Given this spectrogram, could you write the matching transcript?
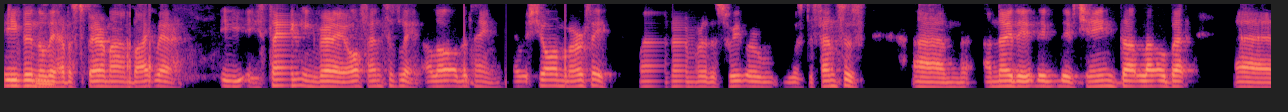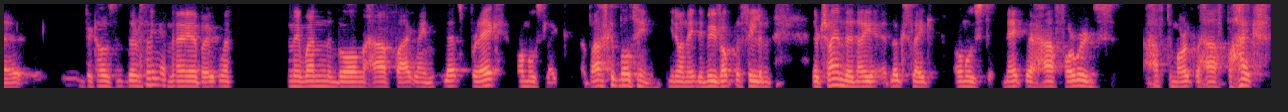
even though hmm. they have a spare man back there. He, he's thinking very offensively a lot of the time. It was Shaun Murphy whenever the sweeper was defensive, um, and now they, they, have changed that a little bit uh, because they're thinking now about when they win the ball in the half back line, let's break, almost like a basketball team. You know, and they, they move up the field and they're trying to now. It looks like almost make the half forwards have to mark the half backs.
